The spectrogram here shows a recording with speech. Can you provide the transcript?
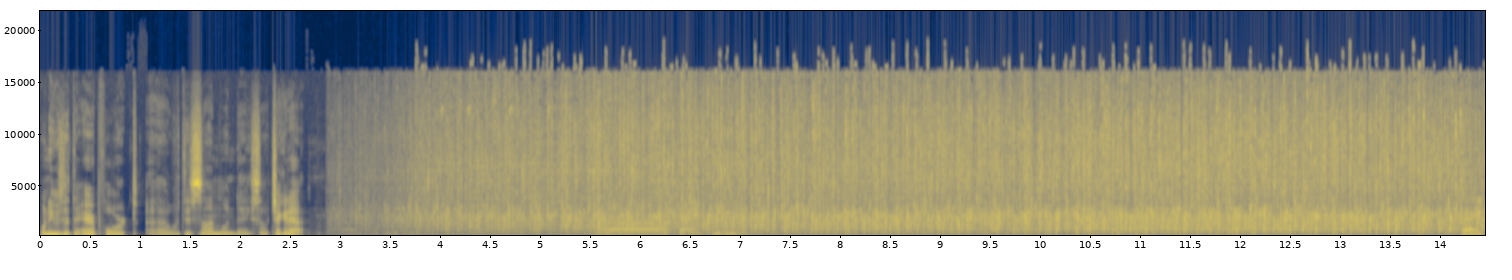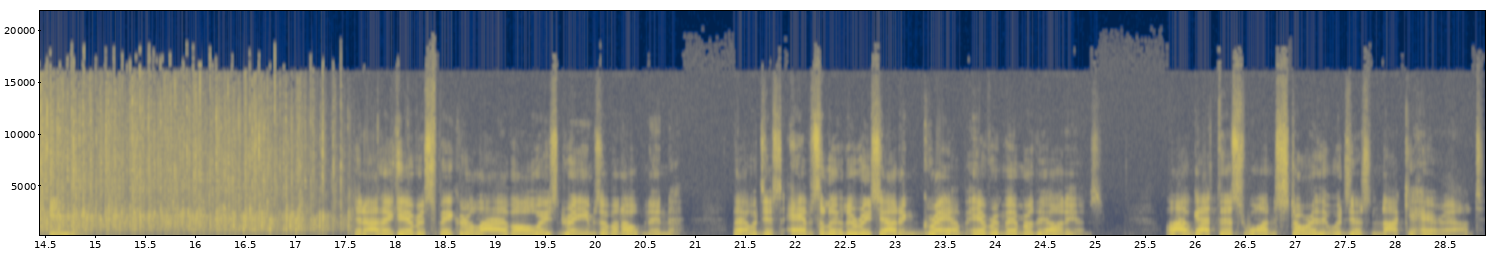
when he was at the airport uh, with his son one day. So check it out. thank you. Thank you. You know, I think every speaker alive always dreams of an opening that would just absolutely reach out and grab every member of the audience. Well, I've got this one story that would just knock your hair out.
